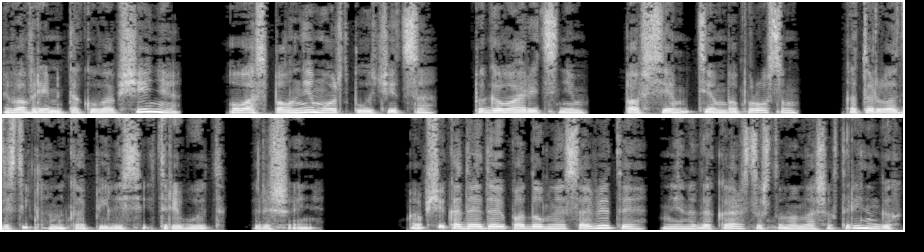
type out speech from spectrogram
И во время такого общения у вас вполне может получиться поговорить с ним по всем тем вопросам, которые у вас действительно накопились и требуют решения. Вообще, когда я даю подобные советы, мне иногда кажется, что на наших тренингах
